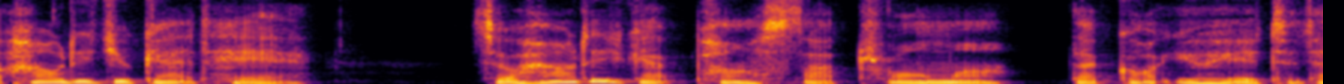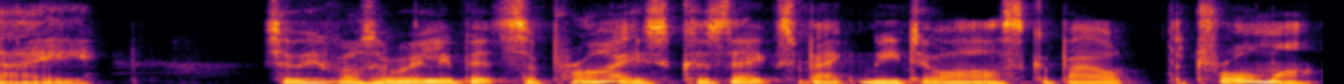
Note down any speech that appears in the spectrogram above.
how did you get here so, how did you get past that trauma that got you here today? So, people are really a bit surprised because they expect me to ask about the trauma,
